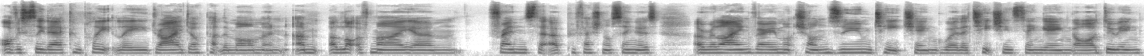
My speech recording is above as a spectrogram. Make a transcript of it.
obviously they're completely dried up at the moment. Um, a lot of my um, friends that are professional singers are relying very much on Zoom teaching, where they're teaching singing or doing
